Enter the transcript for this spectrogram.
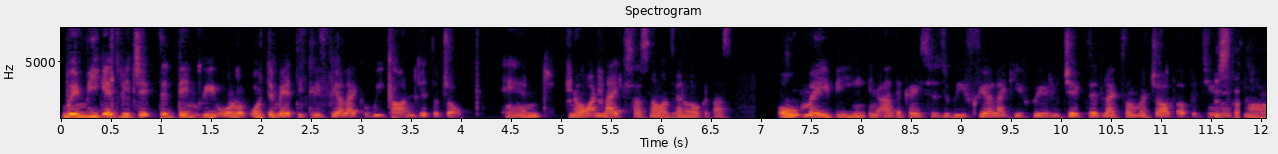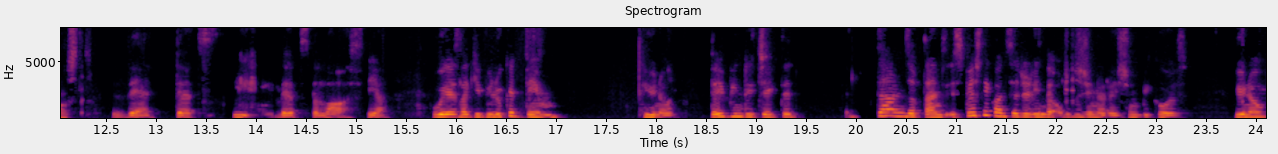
when we get rejected then we all automatically feel like we can't get a job. And no one likes us. No one's going to work with us. Or maybe in other cases we feel like if we're rejected like from a job opportunity the last. that that's the that's the last. Yeah. Whereas like if you look at them you know they've been rejected tons of times especially considering the older generation because you know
